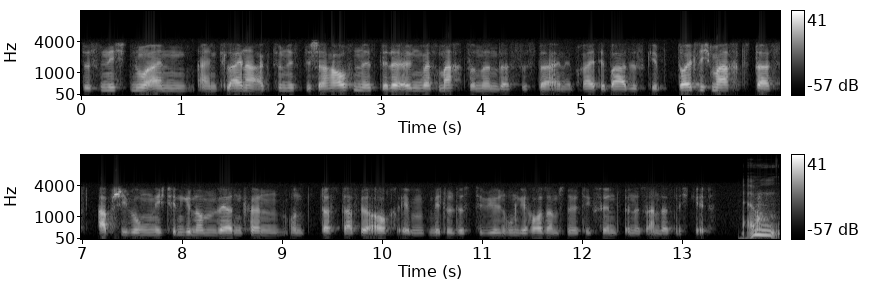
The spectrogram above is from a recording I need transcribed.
das nicht nur ein, ein kleiner aktionistischer Haufen ist, der da irgendwas macht, sondern dass es da eine breite Basis gibt, deutlich macht, dass Abschiebungen nicht hingenommen werden können und dass dafür auch eben Mittel des zivilen Ungehorsams nötig sind, wenn es anders nicht geht. Ähm,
